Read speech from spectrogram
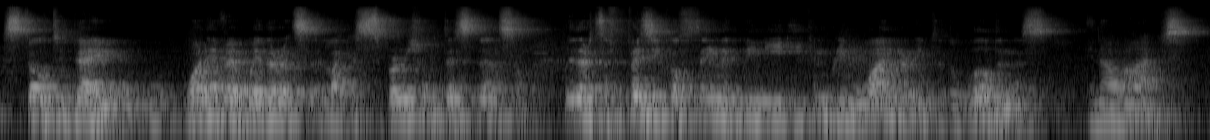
Still today, whatever, whether it's like a spiritual distance or whether it's a physical thing that we need, He can bring wonder into the wilderness in our lives.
